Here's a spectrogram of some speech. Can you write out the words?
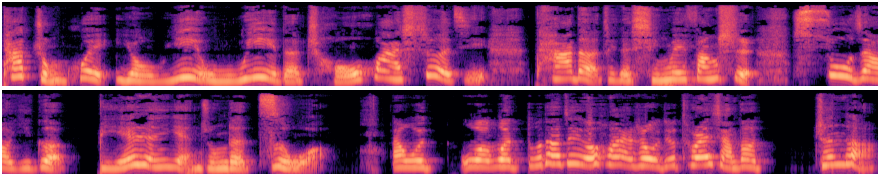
他总会有意无意的筹划设计他的这个行为方式，塑造一个别人眼中的自我。啊，我我我读到这个话的时候，我就突然想到，真的，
